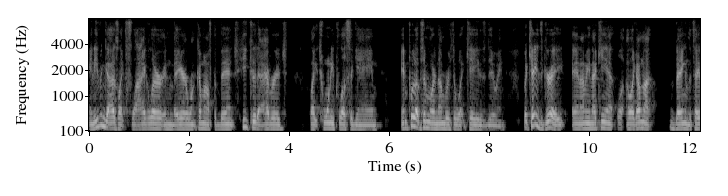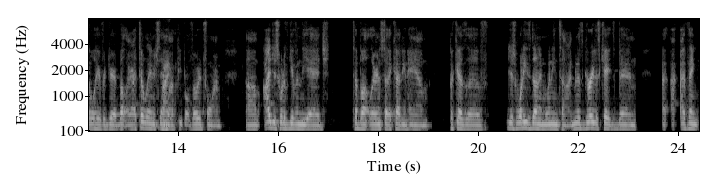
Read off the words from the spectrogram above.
and even guys like Flagler and Mayer weren't coming off the bench, he could average like 20 plus a game and put up similar numbers to what Cade is doing. But Cade's great, and I mean, I can't like I'm not banging the table here for Jared Butler. I totally understand right. why people voted for him. Um, I just would have given the edge to Butler instead of Cunningham because of just what he's done in winning time. And as great as Cade's been, I, I think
